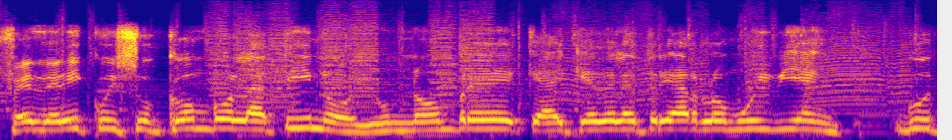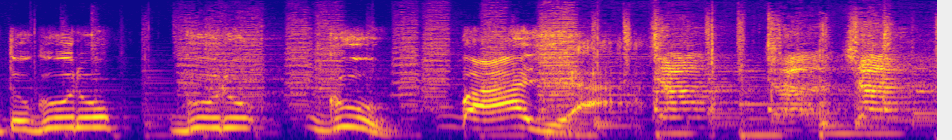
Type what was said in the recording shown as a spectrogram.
Federico y su combo latino y un nombre que hay que deletrearlo muy bien. Gutuguru, Guru, Gu. Vaya. cha, cha, cha,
